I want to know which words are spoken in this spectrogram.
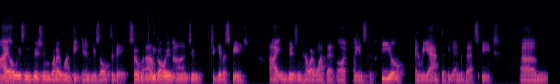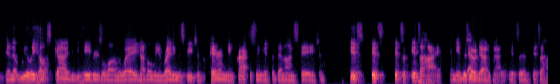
I always envision what I want the end result to be. So when I'm going on to to give a speech, I envision how I want that audience to feel and react at the end of that speech. Um, and that really helps guide your behaviors along the way, not only in writing the speech and preparing and practicing it, but then on stage. And it's it's it's a it's a high. I mean, there's yeah. no doubt about it. It's a it's a high.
